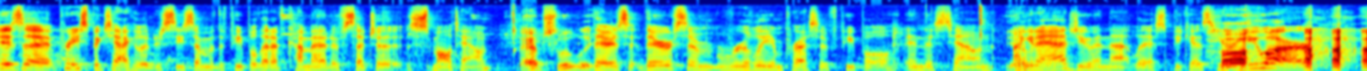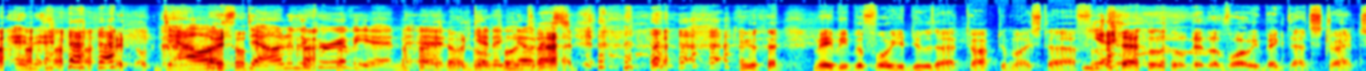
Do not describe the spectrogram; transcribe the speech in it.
It's uh, pretty spectacular to see some of the people that have come out of such a small town. Absolutely. There's there are some really impressive people in this town. Yep. I'm going to add you in that list because here you are, and down down in the Caribbean and getting noticed. Maybe before you do that, talk to my staff Yeah. a little bit before we make that stretch.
